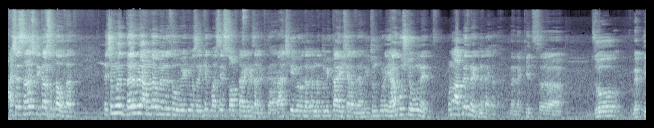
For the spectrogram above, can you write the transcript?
अशा सहज टीका सुद्धा होतात. त्याच्यामुळे दरवेळी आमदार महेंद्र थोरवे किंवा संकेत बासे सॉफ्ट टार्गेट झालेत का? राजकीय विरोधकांना तुम्ही काय इशारा द्याल? इथून पुढे ह्या गोष्टी होऊ नयेत. म्हणून आपले प्रयत्न काय करतात नाही नक्कीच जो व्यक्ती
